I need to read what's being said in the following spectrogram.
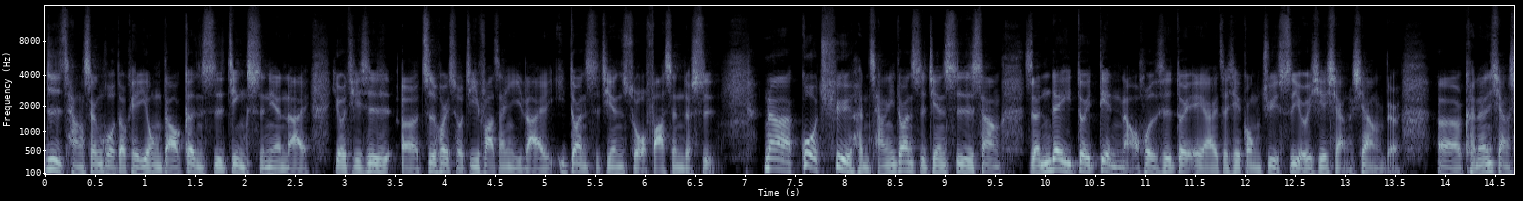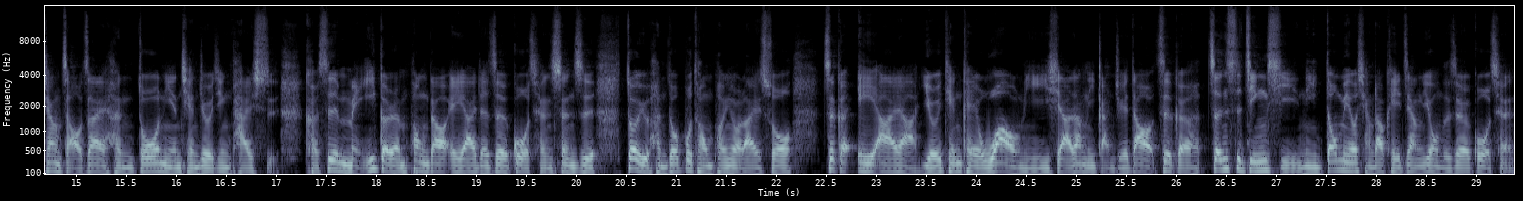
日常生活都可以用到，更是近十年来，尤其是呃智慧手机发展以来一段时间所发生的事。那过去很长一段时间，事实上人类对电脑或者是对 AI 这些工具是有一些想象的。呃，可能想象早在很多年前就已经开始。可是每一个人碰到 AI 的这个过程，甚至对于很多不同朋友来说，这个 AI 啊，有一天可以 wow 你一下，让你感觉到这个真是惊喜，你都没有想到可以这样用的这个过程，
